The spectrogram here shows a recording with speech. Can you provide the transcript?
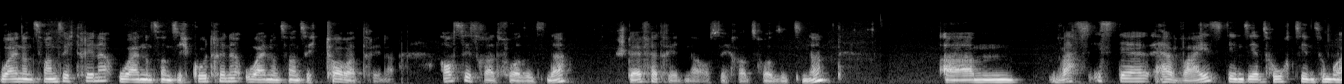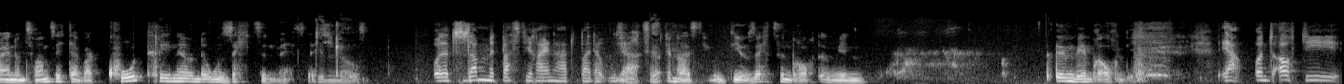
U21-Trainer, U21-Co-Trainer, U21 Torwarttrainer, Aufsichtsratsvorsitzender, stellvertretender Aufsichtsratsvorsitzender. Ähm, was ist der Herr Weiß, den Sie jetzt hochziehen zum U21? Der war Co-Trainer in der U16, wenn ich es richtig Genau. gelesen Oder zusammen mit Basti Reinhardt bei der U16. ja, genau. das heißt, die, die U16 braucht irgendwen. Irgendwen brauchen die. Ja, und auch die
